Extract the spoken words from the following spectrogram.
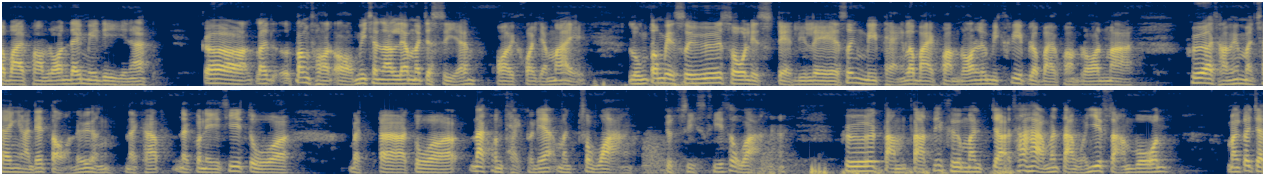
ระบายความร้อนได้ไม่ดีนะ ก็ต้องถอดออก มิฉะนั้นแล้วมันจะเสีย คอยคอยจะไหม้ ลุงต้องไปซื้อ solid state relay ซึ่งมีแผงระบายความร้อนหรือมีครีบระบายความร้อนมา เพื่อทำให้มันใช้งานได้ต่อเนื่องนะครับ ในกรณีที่ตัว แบตตัวหน้าคอนแทคตัวเนี้ยมันสว่างจุดสีสีสว่างนะคือต่ำตัดนี่คือมันจะถ้าหากมันต่ำกว่า 23 โวลต์มันก็จะ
